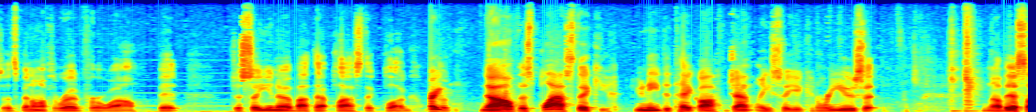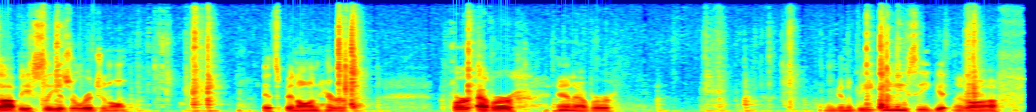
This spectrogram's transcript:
So it's been off the road for a while. But just so you know about that plastic plug. Right now, this plastic you need to take off gently so you can reuse it. Now this obviously is original. It's been on here forever and ever. I'm going to be easy getting it off.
